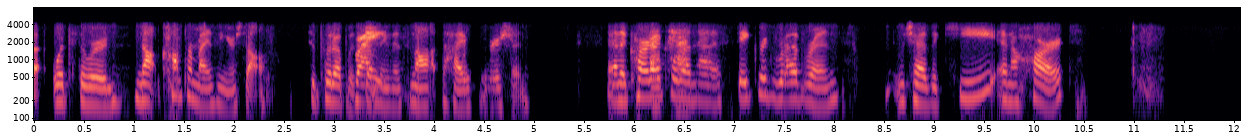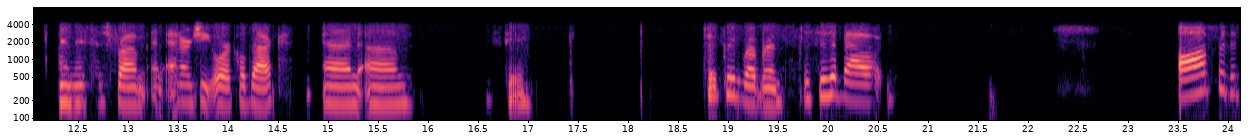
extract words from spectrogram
uh, what's the word not compromising yourself to put up with Right. something that's not the highest version. And the card i pulled on that is sacred reverence which has a key and a heart. And this is from an energy oracle deck. And um let's see. Sacred reverence. This is about Awe for the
